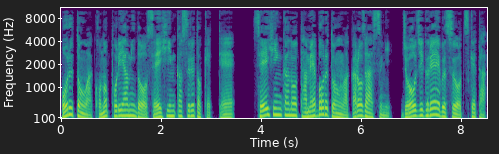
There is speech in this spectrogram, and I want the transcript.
ボルトンはこのポリアミドを製品化すると決定。製品化のためボルトンはカロザースにジョージ・グレーブスをつけた。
